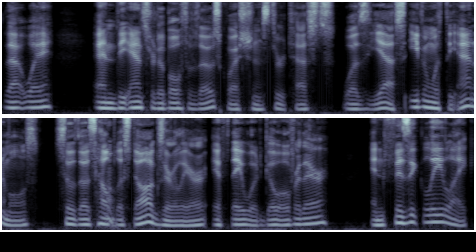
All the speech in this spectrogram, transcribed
that way? And the answer to both of those questions through tests was yes, even with the animals. So those helpless dogs earlier, if they would go over there and physically like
